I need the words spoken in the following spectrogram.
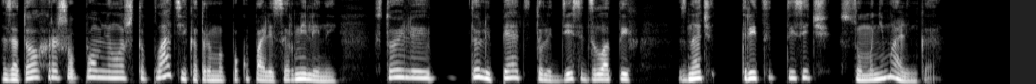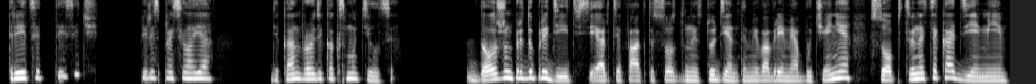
Зато хорошо помнила, что платье, которое мы покупали с Эрмелиной, стоили то ли пять, то ли десять золотых. Значит, тридцать тысяч — сумма немаленькая. «Тридцать тысяч?» — переспросила я. Декан вроде как смутился. «Должен предупредить, все артефакты, созданные студентами во время обучения, собственность Академии.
